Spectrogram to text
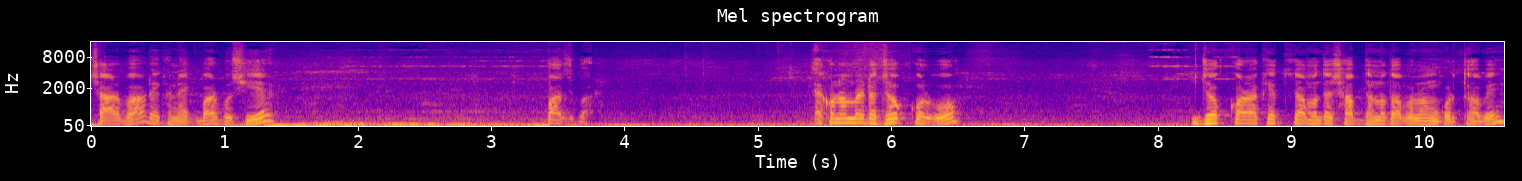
চারবার, এখানে একবার বসিয়ে পাঁচবার। এখন আমরা এটা যোগ করব। যোগ করার ক্ষেত্রে আমাদের সাবধানতা অবলম্বন করতে হবে।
